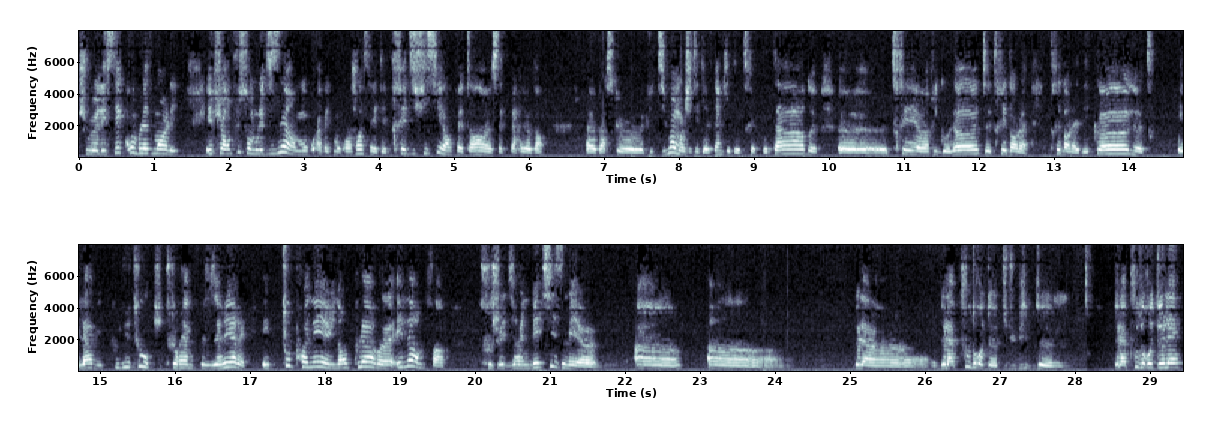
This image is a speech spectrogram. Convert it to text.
je me laissais complètement aller. Et puis en plus on me le disait. Hein, avec mon conjoint, ça a été très difficile en fait hein, cette période. Hein. Euh, parce que effectivement moi j'étais quelqu'un qui était très potarde, euh, très euh, rigolote, très dans la très dans la déconne. Et là mais plus du tout, puis plus rien ne faisait rire et, tout prenait une ampleur énorme. Enfin, je vais dire une bêtise, mais un, un de la de la poudre de du, de, de la poudre de lait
